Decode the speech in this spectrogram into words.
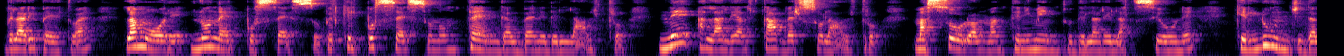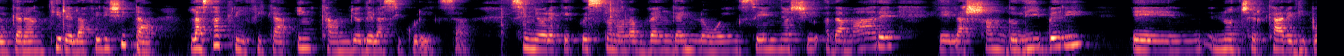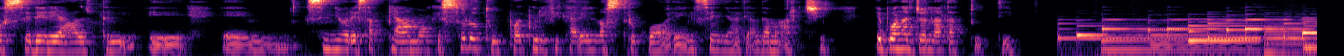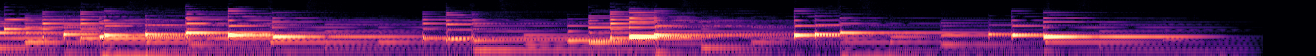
Ve la ripeto, eh? L'amore non è possesso, perché il possesso non tende al bene dell'altro, né alla lealtà verso l'altro, ma solo al mantenimento della relazione che, lungi dal garantire la felicità, la sacrifica in cambio della sicurezza. Signore, che questo non avvenga in noi, insegnaci ad amare e lasciando liberi e non cercare di possedere altri e, e, ehm, Signore, sappiamo che solo tu puoi purificare il nostro cuore insegnare ad amarci. E buona giornata a tutti.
